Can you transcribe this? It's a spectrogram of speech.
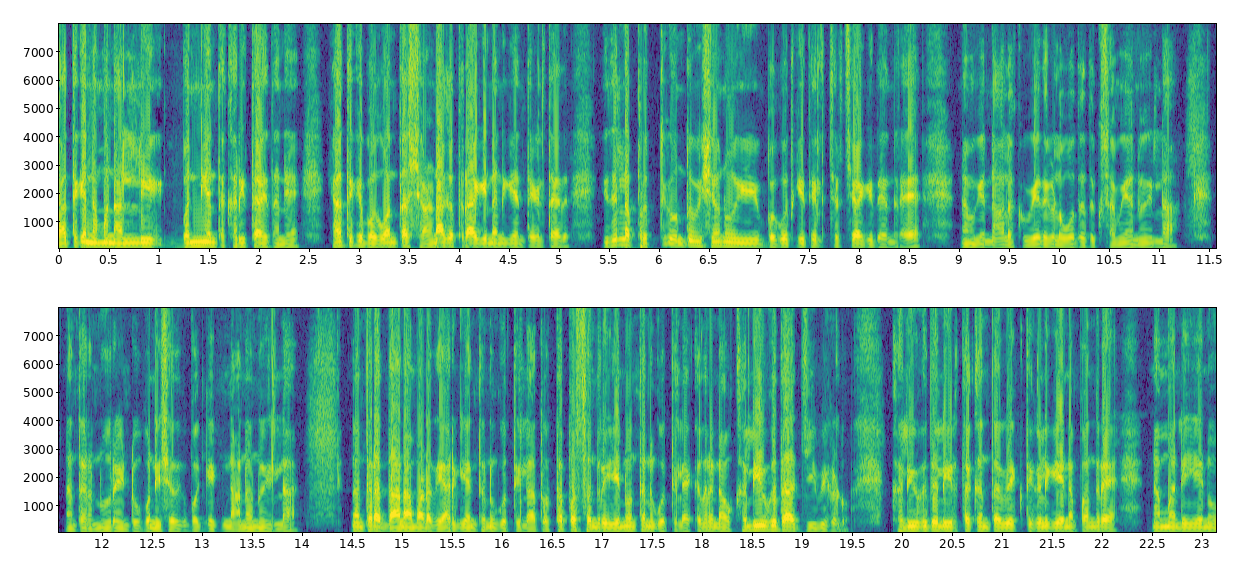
ಯಾತಕ್ಕೆ ನಮ್ಮನ್ನು ಅಲ್ಲಿ ಬನ್ನಿ ಅಂತ ಕರಿತಾ ಇದ್ದಾನೆ. ಯಾತಕ್ಕೆ ಭಗವಂತ ಶರಣಾಗತರಾಗಿ ನನಗೆ ಅಂತ ಹೇಳ್ತಾ ಇದೆ ಇದೆಲ್ಲ ಪ್ರತಿಯೊಂದು ವಿಷಯನೂ ಈ ಭಗವದ್ಗೀತೆಯಲ್ಲಿ ಚರ್ಚೆ ಆಗಿದೆ ಅಂದರೆ ನಮಗೆ ನಾಲ್ಕು ವೇದಗಳು ಓದೋದಕ್ಕೆ ಸಮಯನೂ ಇಲ್ಲ. ನಂತರ ನೂರೆಂಟು ಉಪನಿಷದ ಬಗ್ಗೆ ಜ್ಞಾನವೂ ಇಲ್ಲ. ನಂತರ ದಾನ ಮಾಡೋದು ಯಾರಿಗೆ ಅಂತಲೂ ಗೊತ್ತಿಲ್ಲ ಅಥವಾ ತಪಸ್ಸು ಅಂದರೆ ಏನು ಅಂತಲೂ ಗೊತ್ತಿಲ್ಲ. ಯಾಕಂದರೆ ನಾವು ಕಲಿಯುಗದ ಜೀವಿಗಳು. ಕಲಿಯುಗದಲ್ಲಿ ಇರ್ತಕ್ಕಂಥ ವ್ಯಕ್ತಿಗಳಿಗೆ ಏನಪ್ಪ ಅಂದರೆ ನಮ್ಮಲ್ಲಿ ಏನು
